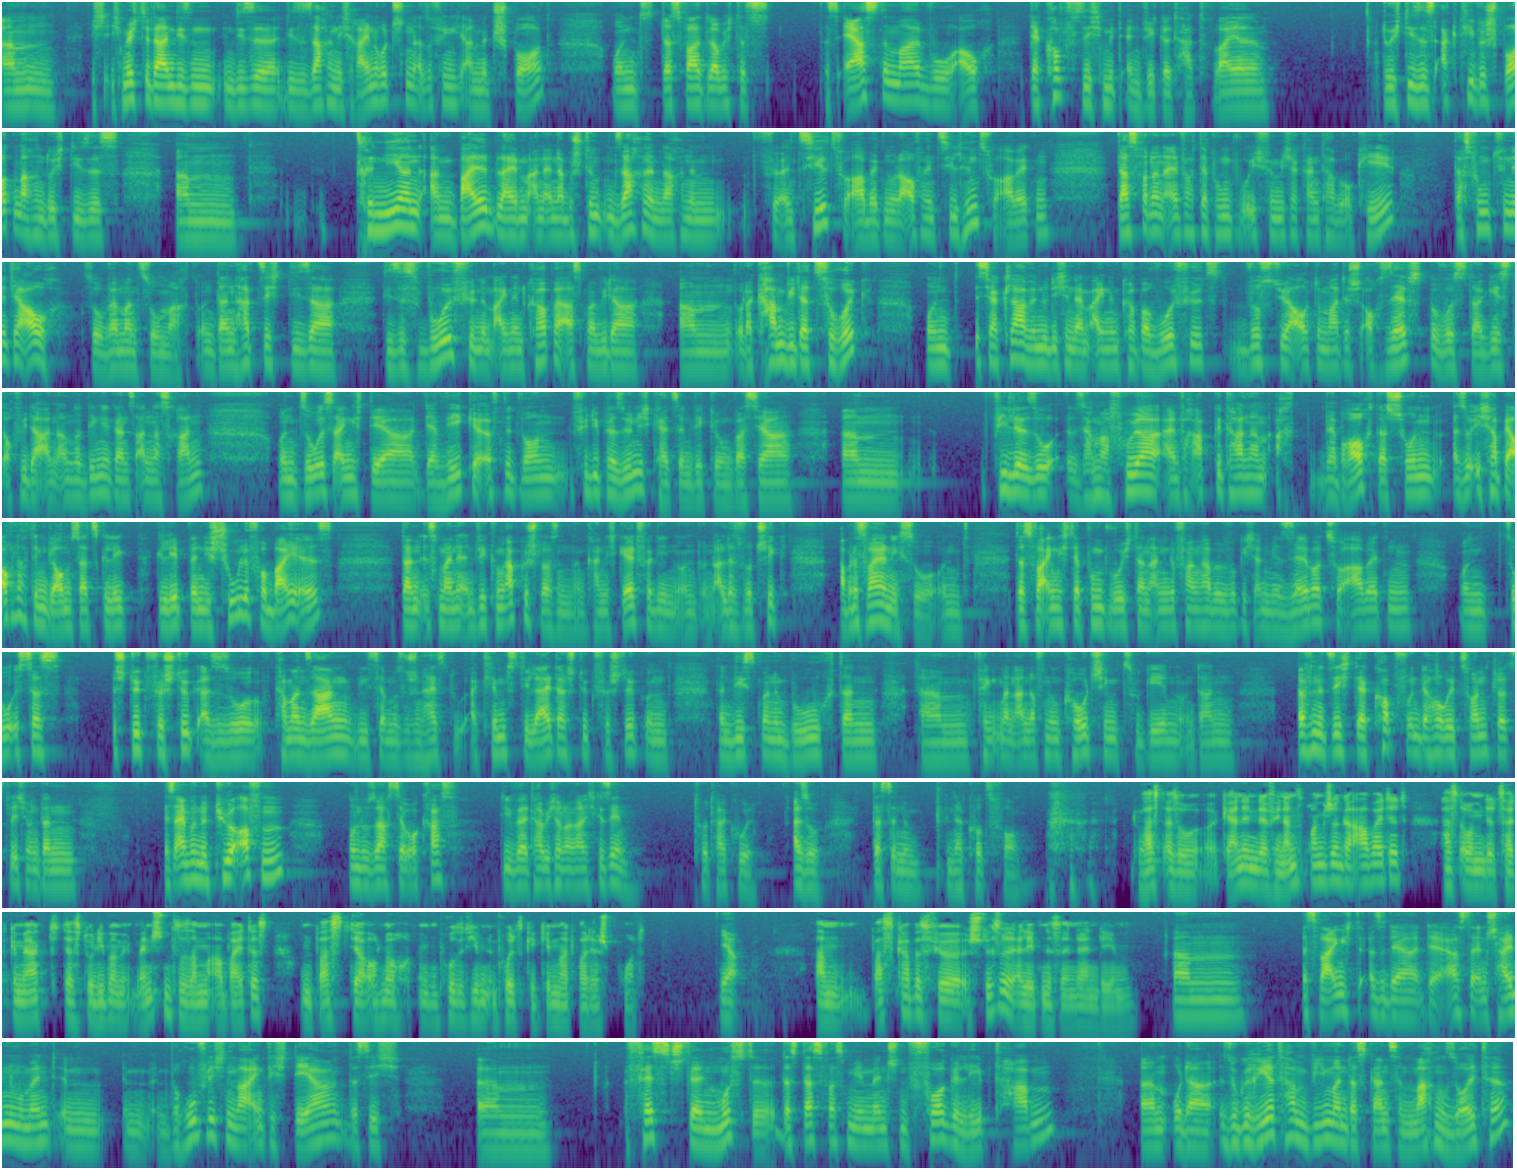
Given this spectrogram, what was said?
ähm, ich, ich, möchte da in, diesen, in diese, diese Sache nicht reinrutschen. Also fing ich an mit Sport. Und das war, glaube ich, das das erste Mal, wo auch der Kopf sich mitentwickelt hat, weil durch dieses aktive Sportmachen, durch dieses ähm, Trainieren, am Ball bleiben, an einer bestimmten Sache, nach einem, für ein Ziel zu arbeiten oder auf ein Ziel hinzuarbeiten, das war dann einfach der Punkt, wo ich für mich erkannt habe, okay, das funktioniert ja auch so, wenn man es so macht. Und dann hat sich dieser, dieses Wohlfühlen im eigenen Körper erstmal wieder ähm, oder kam wieder zurück. Und ist ja klar, wenn du dich in deinem eigenen Körper wohlfühlst, wirst du ja automatisch auch selbstbewusster, gehst auch wieder an andere Dinge ganz anders ran. Und so ist eigentlich der, der Weg geöffnet worden für die Persönlichkeitsentwicklung, was ja ähm, viele so, sag mal, früher einfach abgetan haben, ach, wer braucht das schon? Also ich habe ja auch nach dem Glaubenssatz gelebt, gelebt, wenn die Schule vorbei ist, dann ist meine Entwicklung abgeschlossen, dann kann ich Geld verdienen und, und alles wird schick. Aber das war ja nicht so. Und das war eigentlich der Punkt, wo ich dann angefangen habe, wirklich an mir selber zu arbeiten. Und so ist das Stück für Stück, also so kann man sagen, wie es ja immer so schön heißt, du erklimmst die Leiter Stück für Stück und dann liest man ein Buch, dann ähm, fängt man an, auf ein Coaching zu gehen und dann öffnet sich der Kopf und der Horizont plötzlich und dann ist einfach eine Tür offen und du sagst ja, oh krass, die Welt habe ich ja noch gar nicht gesehen. Total cool. Also das in, einem, in der Kurzform. Du hast also gerne in der Finanzbranche gearbeitet, hast aber mit der Zeit gemerkt, dass du lieber mit Menschen zusammenarbeitest und was dir auch noch einen positiven Impuls gegeben hat, war der Sport. Ja. Ähm, was gab es für Schlüsselerlebnisse in deinem Leben? Ähm, es war eigentlich, also der, der erste entscheidende Moment im, im, im Beruflichen war eigentlich der, dass ich ähm, feststellen musste, dass das, was mir Menschen vorgelebt haben ähm, oder suggeriert haben, wie man das Ganze machen sollte,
